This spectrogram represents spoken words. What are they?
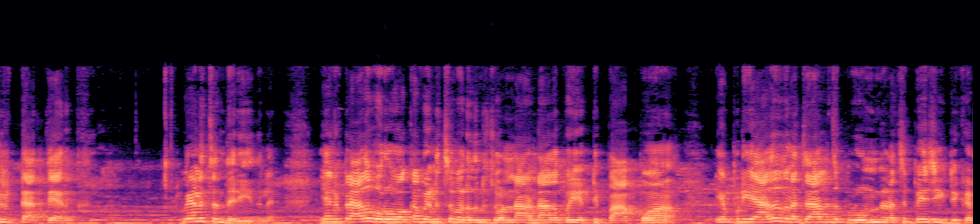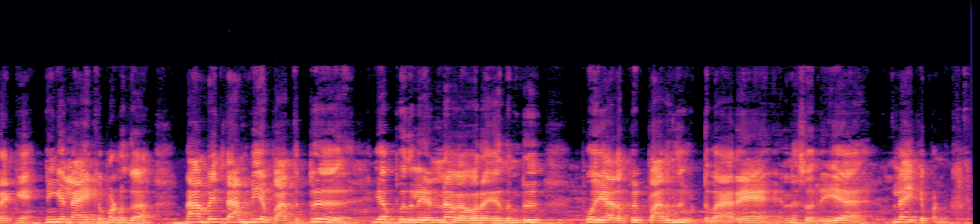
இருட்டாத்தே இருக்குது வெளிச்சம் தெரியுதுல. எங்கிட்டாவது ஒரு பக்கம் வெளிச்சம் வருதுன்னு சொன்னாங்கன்னா அதை போய் எட்டி பார்ப்போம். எப்படியாவது இதில் சார்ஜ் போடுவோம்னு நினச்சி பேசிக்கிட்டு கிடைக்கேன். நீங்கள் லைக் பண்ணுங்க. நான் போய் தம்பியை பார்த்துட்டு எப்போ இதில் என்ன விவரம் எதுன்னு போய் அதை போய் பதிஞ்சு விட்டு வரேன். என்ன சொல்றிய லைக் பண்ணுங்கள்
